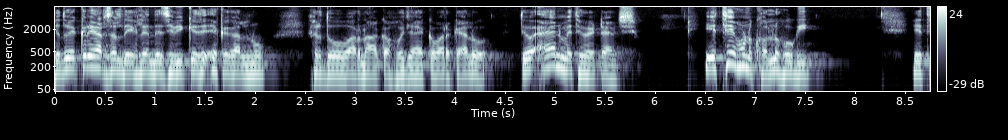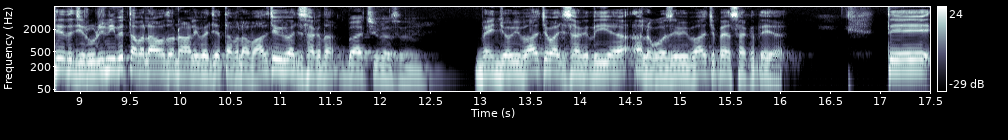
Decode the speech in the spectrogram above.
ਜਦੋਂ ਇੱਕ ਰਿਹਰਸਲ ਦੇਖ ਲੈਂਦੇ ਸੀ ਵੀ ਕਿਸੇ ਇੱਕ ਗੱਲ ਨੂੰ ਫਿਰ ਦੋ ਵਾਰ ਨਾ ਕਹੋ ਜਾਂ ਇੱਕ ਵਾਰ ਕਹਿ ਲਓ ਤੇ ਉਹ ਐਨ ਮਿਥੇ ਹੋਏ ਟਾਈਮ 'ਚ। ਇੱਥੇ ਹੁਣ ਖੁੱਲ ਹੋ ਗਈ। ਇੱਥੇ ਤਾਂ ਜ਼ਰੂਰੀ ਨਹੀਂ ਵੀ ਤਬਲਾ ਉਦੋਂ ਨਾਲ ਹੀ ਵੱਜੇ ਤਬਲਾ ਬਾਅਦ 'ਚ ਵੀ ਵੱਜ ਸਕਦਾ। ਬਾਅਦ ਚ ਬਸ ਬੈਂਜੋ ਵੀ ਬਾਅਦ 'ਚ ਵੱਜ ਸਕਦੀ ਆ ਅਲਗੋਜ਼ੇ ਵੀ ਬਾਅਦ 'ਚ ਪੈ ਸਕਦੇ ਆ। ਤੇ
